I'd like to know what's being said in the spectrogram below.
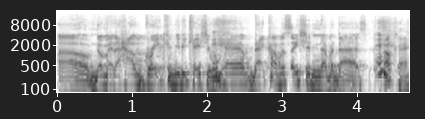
Um, no matter how great communication we have, that conversation never dies. Okay.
